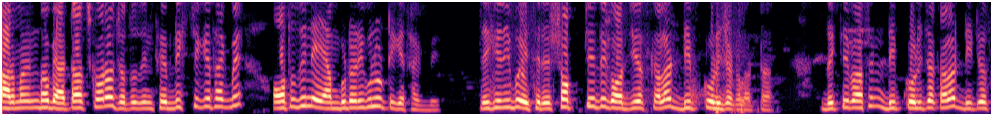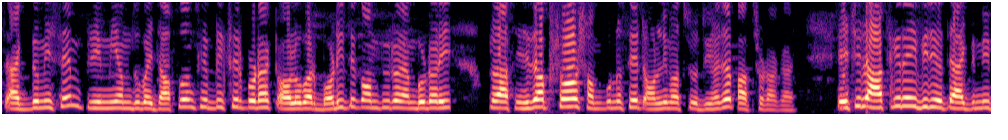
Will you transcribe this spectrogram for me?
পার্মানেন্ট ভাবে অ্যাটাচ করা, যতদিন ফেব্রিক্স টিকে থাকবে, অতদিন এই এমব্রয়ডারি গুলো টিকে থাকবে। দেখিয়ে দিব এই সবচেয়ে গর্জিয়াস কালার ডিপ কলিজা কালারটা দেখতে পাচ্ছেন ডিপ কলিজা কালার ডিটেলস একদমই same premium Dubai Jaflong fabrics এর প্রোডাক্ট অল ওভার বডিতে কম্পিউটার এমব্রয়ডারি প্লাস হিজাব সহ সম্পূর্ণ সেট অনলি মাত্র দুই হাজার পাঁচশো টাকায়। এই ছিল আজকের এই ভিডিওতে একদমই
